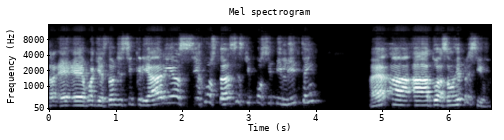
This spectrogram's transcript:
É, é uma questão de se criarem as circunstâncias que possibilitem né, a, a, atuação repressiva.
